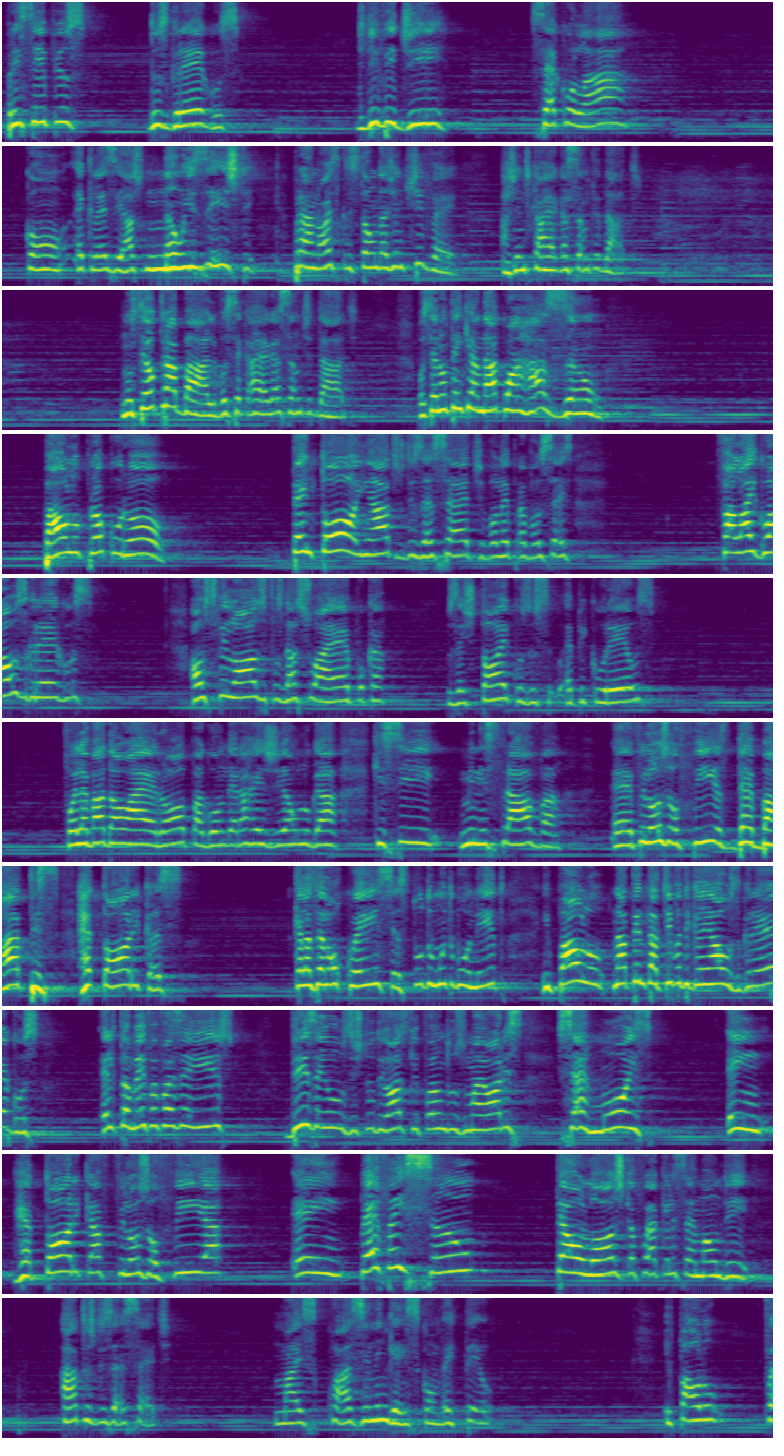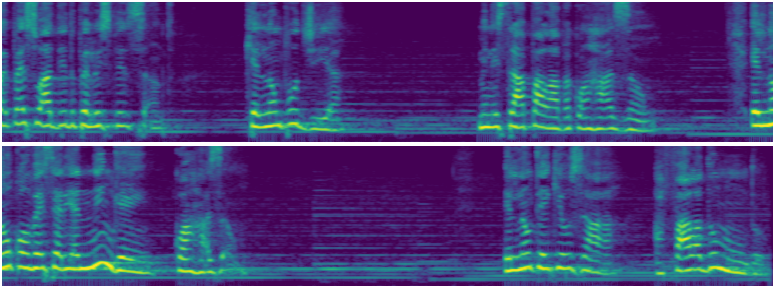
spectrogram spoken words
Princípios dos gregos de dividir secular com eclesiástico não existe. Para nós cristãos, da gente tiver, a gente carrega a santidade. No seu trabalho, você carrega a santidade. Você não tem que andar com a razão. Paulo procurou, tentou em Atos 17, vou ler para vocês, falar igual aos gregos, aos filósofos da sua época, os estoicos, os epicureus. Foi levado ao aerópago, onde era a região, o lugar que se ministrava é, filosofias, debates, retóricas, aquelas eloquências, tudo muito bonito. E Paulo, na tentativa de ganhar os gregos, ele também foi fazer isso. Dizem os estudiosos que foi um dos maiores sermões em retórica, filosofia, em perfeição teológica foi aquele sermão de Atos 17. Mas quase ninguém se converteu. E Paulo foi persuadido pelo Espírito Santo que ele não podia ministrar a palavra com a razão. Ele não convenceria ninguém com a razão. Ele não tem que usar a fala do mundo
